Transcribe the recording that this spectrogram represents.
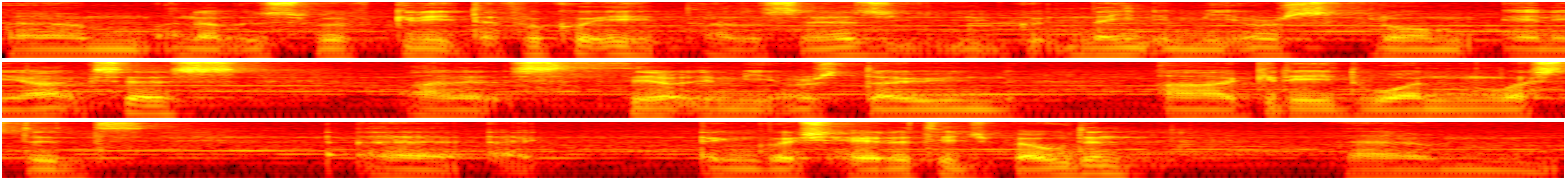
Um, and it was with great difficulty, as I said, you've got 90 metres from any access and it's 30 metres down a grade one listed uh, English heritage building. Um,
